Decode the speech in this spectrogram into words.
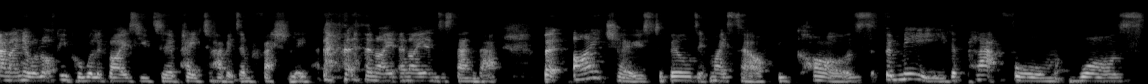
and I know a lot of people will advise you to pay to have it done professionally and I and I understand that but I chose to build it myself because for me the platform was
